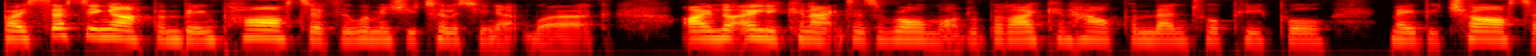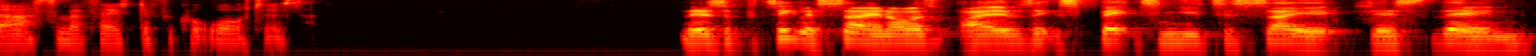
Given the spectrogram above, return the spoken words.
by setting up and being part of the Women's Utility Network, I not only can act as a role model, but I can help and mentor people maybe charter some of those difficult waters. There's a particular saying I was I was expecting you to say it just then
